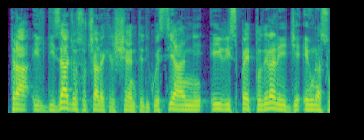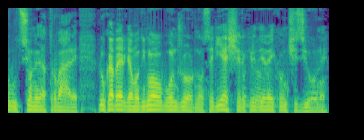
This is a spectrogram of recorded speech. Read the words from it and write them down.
tra il disagio sociale crescente di questi anni e il rispetto della legge e una soluzione da trovare. Luca Bergamo, di nuovo buongiorno, se riesce le chiederei concisione.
